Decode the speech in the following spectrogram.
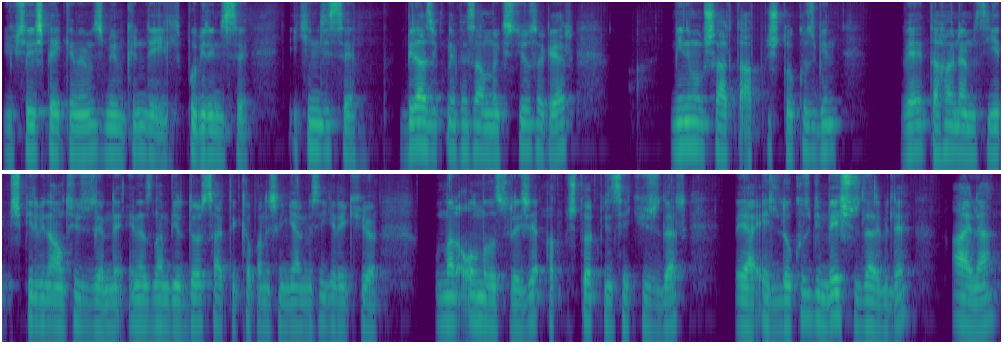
yükseliş beklememiz mümkün değil. Bu birincisi. İkincisi birazcık nefes almak istiyorsak eğer minimum şartta 69.000 ve daha önemlisi 71.600 üzerinde en azından bir 4 saatlik kapanışın gelmesi gerekiyor. Bunlar olmadığı sürece 64.800'ler veya 59.500'ler bile hala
